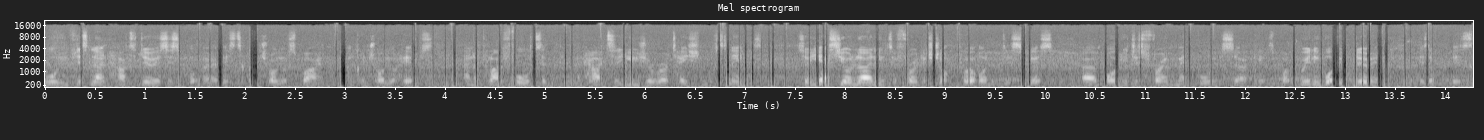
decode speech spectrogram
all you've just learned how to do is just uh, is to control your spine and control your hips and apply force and, and how to use your rotational slings. So yes, you're learning to throw the shot put or the discus, um, or you're just throwing med ball in circuits. But really, what you're doing is, is,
